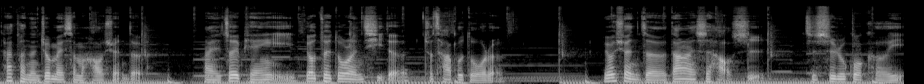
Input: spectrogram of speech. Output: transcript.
他可能就没什么好选的，买最便宜又最多人骑的就差不多了。有选择当然是好事，只是如果可以，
